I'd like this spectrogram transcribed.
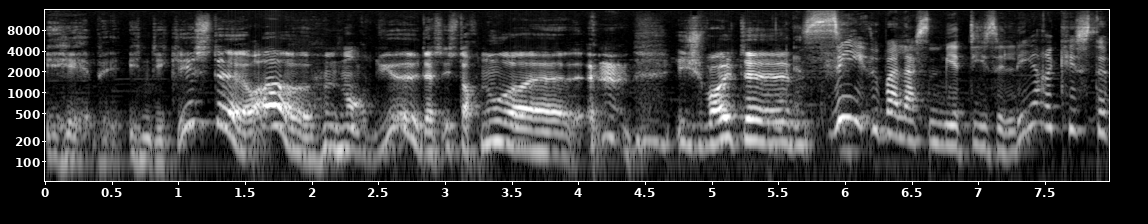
In die Kiste? Oh, mon Dieu, das ist doch nur. Äh, ich wollte. Sie überlassen mir diese leere Kiste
